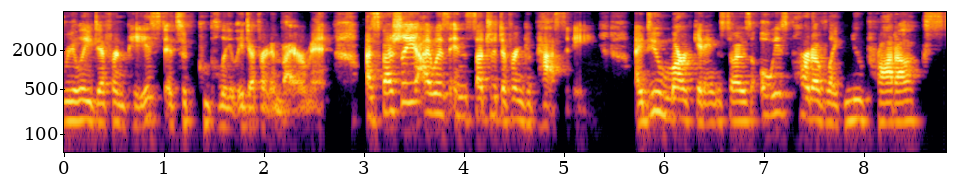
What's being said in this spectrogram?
really different paced. It's a completely different environment. Especially, I was in such a different capacity. I do marketing, so I was always part of like new products.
